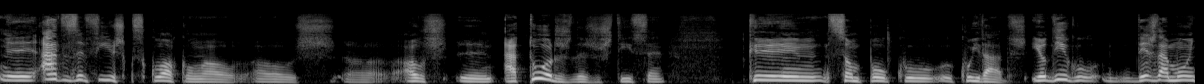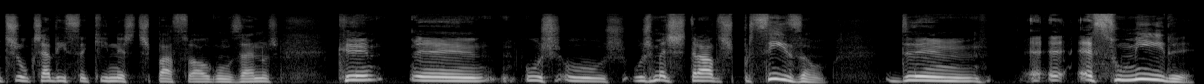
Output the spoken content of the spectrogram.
eh, há desafios que se colocam ao, aos, aos eh, atores da justiça que são pouco cuidados. Eu digo, desde há muitos, o que já disse aqui neste espaço há alguns anos, que eh, os, os, os magistrados precisam de assumir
